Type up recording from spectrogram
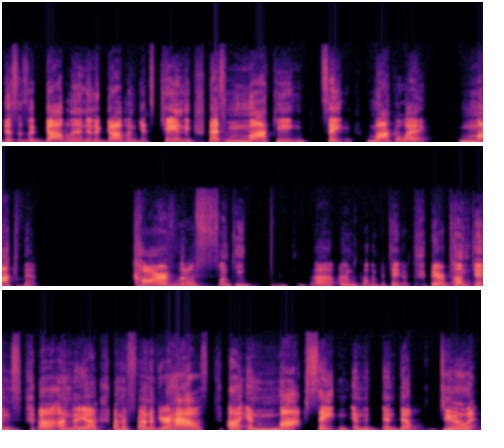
this is a goblin and a goblin gets candy that's mocking satan. Mock away. Mock them. Carve little funky uh, I almost called them potatoes. They are pumpkins uh, on the uh, on the front of your house uh, and mock Satan and the and devils. Do it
